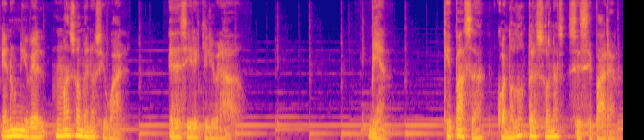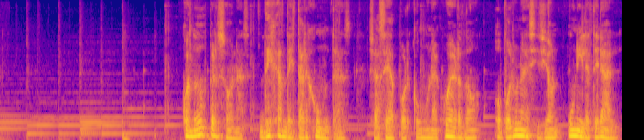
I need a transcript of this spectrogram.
en un nivel más o menos igual, es decir, equilibrado. Bien, ¿qué pasa cuando dos personas se separan? Cuando dos personas dejan de estar juntas, ya sea por común acuerdo o por una decisión unilateral,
